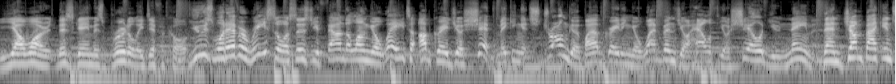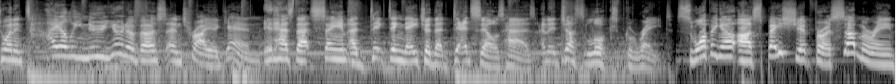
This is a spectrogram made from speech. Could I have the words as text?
you won't. This game is brutally difficult. Use whatever resources you found along your way to upgrade your ship, making it stronger by upgrading your weapons, your health, your shield, you name it. Then jump back into an entirely new universe and try again. It has that same addicting nature that Dead Cells has, and it just looks great. Swapping out our spaceship for a submarine,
